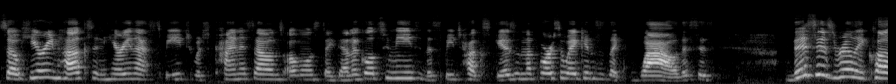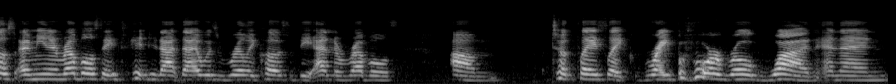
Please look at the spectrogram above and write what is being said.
So hearing Hux and hearing that speech, which kind of sounds almost identical to me to the speech Hux gives in The Force Awakens, is like, wow, this is this is really close. I mean, in Rebels they hinted at that it was really close at the end of Rebels. Um, took place like right before Rogue One, and then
